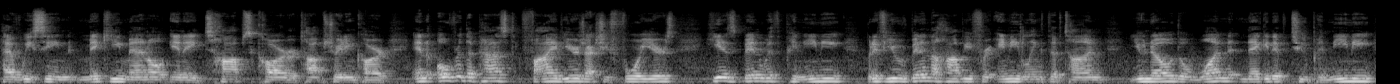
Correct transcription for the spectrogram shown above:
have we seen Mickey Mantle in a Topps card or Topps trading card. And over the past five years, actually four years, he has been with Panini. But if you've been in the hobby for any length of time, you know the one negative to Panini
